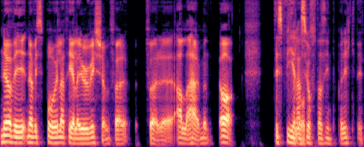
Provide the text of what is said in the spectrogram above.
Nu har vi, nu har vi spoilat hela Eurovision för, för eh, alla här, men ja, det spelas ju Förlåt. oftast inte på riktigt.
